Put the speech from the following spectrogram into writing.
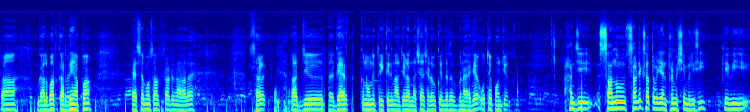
ਤਾਂ ਗੱਲਬਾਤ ਕਰਦੇ ਹਾਂ ਆਪਾਂ। ਐਸਐਮਓ ਸਾਹਿਬ ਸਾਡੇ ਨਾਲ ਹੈ। ਸਰ, ਅੱਜ ਗੈਰ ਕਾਨੂੰਨੀ ਤਰੀਕੇ ਦੇ ਨਾਲ ਜਿਹੜਾ ਨਸ਼ਾ ਛਡਾਊ ਕੇਂਦਰ ਬਣਾਇਆ ਗਿਆ, ਉੱਥੇ ਪਹੁੰਚੇ ਹਾਂਜੀ, ਸਾਨੂੰ 7:30 ਵਜੇ ਇਨਫੋਰਮੇਸ਼ਨ ਮਿਲੀ ਸੀ ਕਿ ਵੀ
